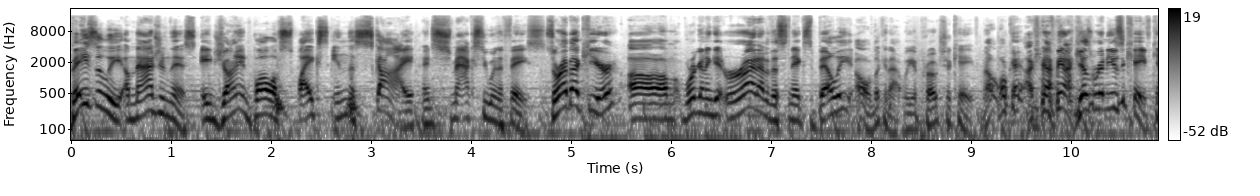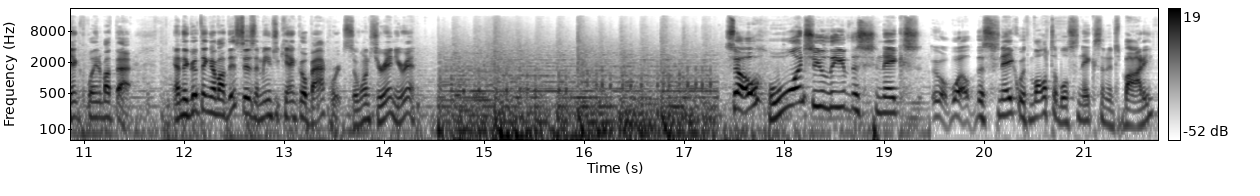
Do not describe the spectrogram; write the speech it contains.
Basically, imagine this, a giant ball of spikes in the sky and smacks you in the face. So right back here, um, we're gonna get right out of the snake's belly. Oh, look at that, we approach a cave. Oh, okay, I mean, I guess we're gonna use a cave. Can't complain about that. And the good thing about this is it means you can't go backwards. So once you're in, you're in. So, once you leave the snakes, well, the snake with multiple snakes in its body,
